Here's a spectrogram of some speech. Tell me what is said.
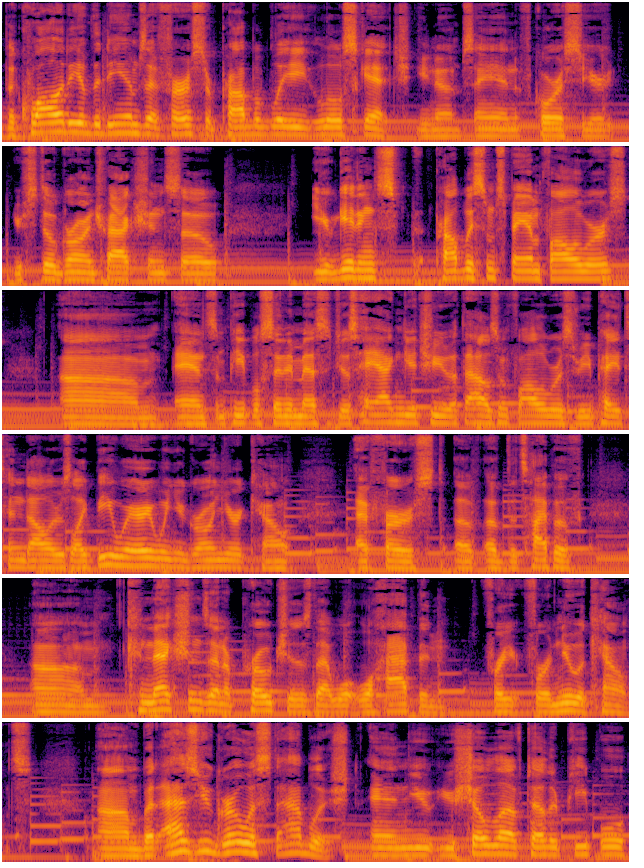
the quality of the DMs at first are probably a little sketch. You know what I'm saying? Of course, you're you're still growing traction, so you're getting sp- probably some spam followers um, and some people sending messages. Hey, I can get you a thousand followers if you pay ten dollars. Like, be wary when you're growing your account at first of, of the type of um, connections and approaches that will, will happen for for new accounts. Um, but as you grow established and you you show love to other people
